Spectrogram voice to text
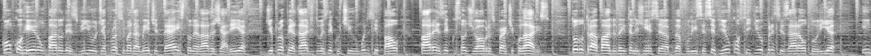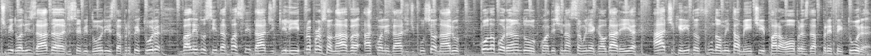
concorreram para o desvio de aproximadamente 10 toneladas de areia de propriedade do Executivo Municipal para a execução de obras particulares. Todo o trabalho da inteligência da Polícia Civil conseguiu precisar a autoria individualizada de servidores da Prefeitura, valendo-se da facilidade que lhe proporcionava a qualidade de funcionário, colaborando com a destinação ilegal da areia adquirida fundamentalmente para obras da Prefeitura.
